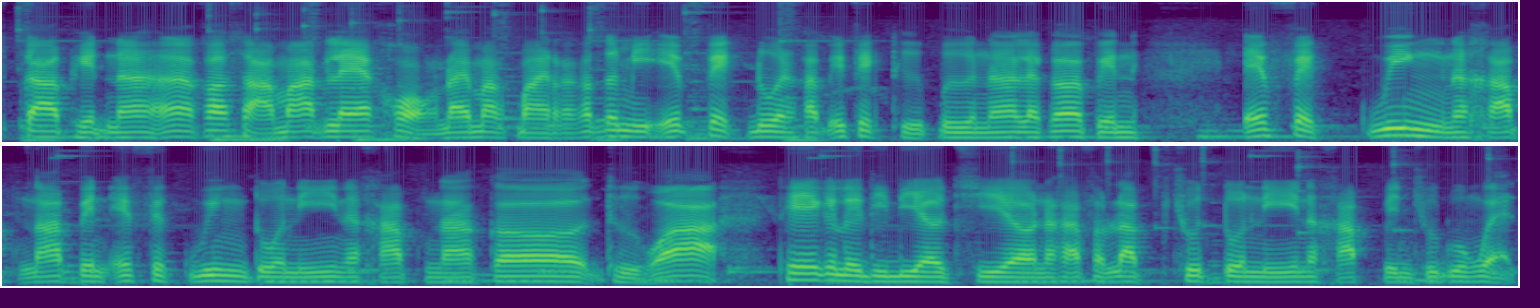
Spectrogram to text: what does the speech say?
79 เพชรนะก็สามารถแลกของได้มากมายนะครับก็จะมีเอฟเฟกต์ด้วยนะครับเอฟเฟกต์ถือปืนนะแล้วก็เป็นเอฟเฟกต์วิ่งนะครับนะเป็นเอฟเฟกต์วิ่งตัวนี้นะครับนะก็ถือว่าเท่กันเลยทีเดียวเชียวนะครับสำหรับชุดตัวนี้นะครับเป็นชุดวงแหวน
